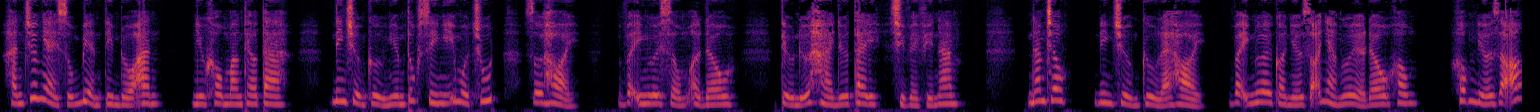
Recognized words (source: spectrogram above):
hắn trước nhảy xuống biển tìm đồ ăn, nhưng không mang theo ta. Ninh Trường cử nghiêm túc suy nghĩ một chút, rồi hỏi, vậy ngươi sống ở đâu? Tiểu nữ hài đưa tay chỉ về phía nam. Nam Châu. Ninh Trường cử lại hỏi, vậy ngươi có nhớ rõ nhà ngươi ở đâu không? Không nhớ rõ.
